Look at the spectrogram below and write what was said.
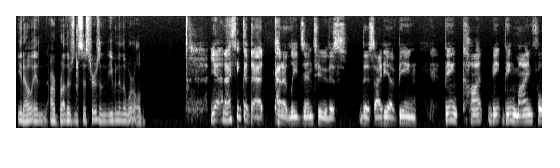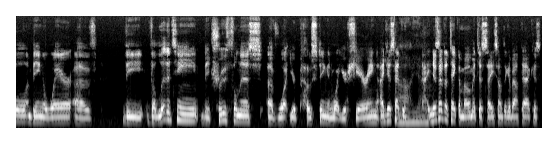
you know in our brothers and sisters and even in the world yeah and i think that that kind of leads into this this idea of being being con- being, being mindful and being aware of the validity, the truthfulness of what you're posting and what you're sharing. I just had to, ah, yeah. I just have to take a moment to say something about that because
